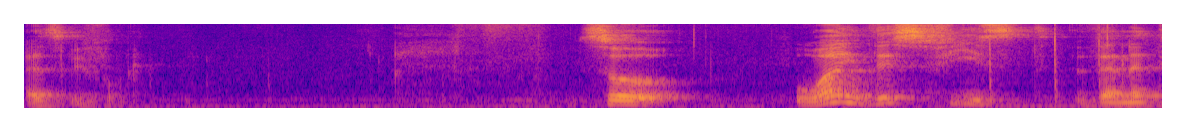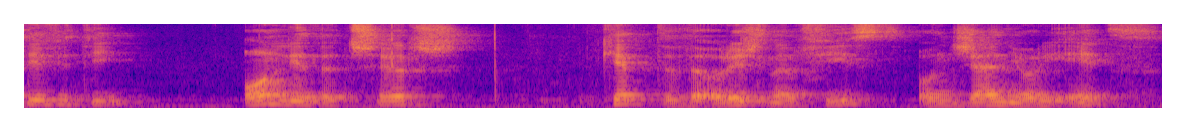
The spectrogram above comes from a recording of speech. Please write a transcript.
as before. So, why this feast, the Nativity, only the church kept the original feast on January 8th,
